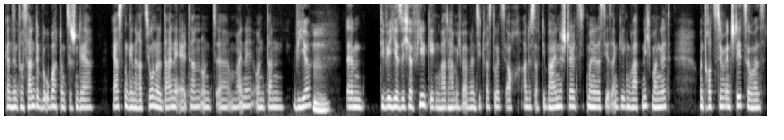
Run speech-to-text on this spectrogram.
ganz interessante Beobachtung zwischen der ersten Generation oder deine Eltern und äh, meine und dann wir, mhm. ähm, die wir hier sicher viel Gegenwart haben. Ich meine, wenn man sieht, was du jetzt auch alles auf die Beine stellst, sieht man ja, dass dir es an Gegenwart nicht mangelt und trotzdem entsteht sowas.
